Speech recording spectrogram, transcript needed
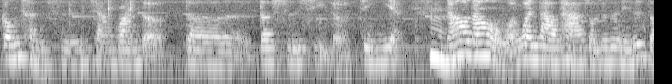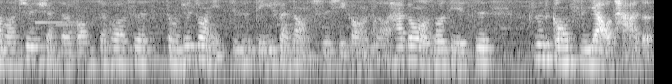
工程师相关的的的实习的经验。嗯。然后当我们问到他说，就是你是怎么去选择公司，或者是怎么去做你就是第一份那种实习工的时候，他跟我说，其实是就是公司要他的，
